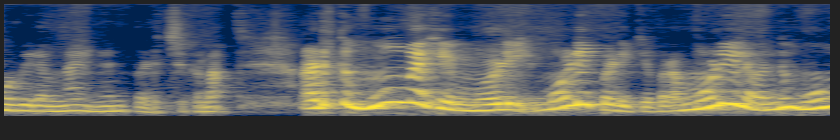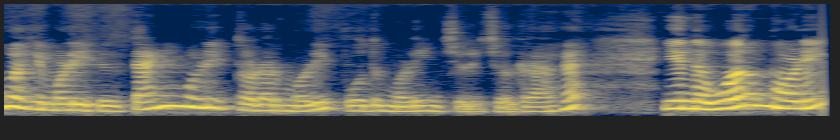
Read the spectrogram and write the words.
மூவிடம்னா என்னென்னு படிச்சுக்கலாம். அடுத்து மூவகை மொழி மொழி படிக்க போகிறோம் மொழியில் வந்து மூவகை மொழி இருக்குது. தனிமொழி தொடர்மொழி பொதுமொழின்னு சொல்லி சொல்கிறாங்க இந்த ஒரு மொழி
